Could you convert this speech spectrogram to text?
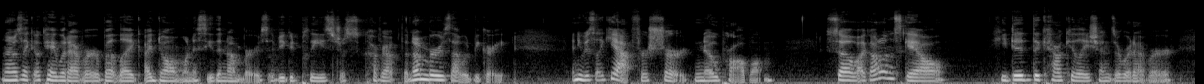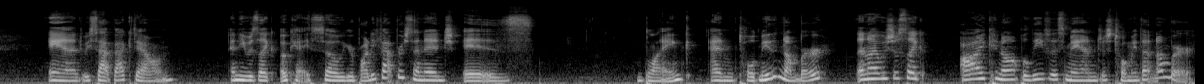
And I was like, okay, whatever, but like, I don't want to see the numbers. If you could please just cover up the numbers, that would be great. And he was like, yeah, for sure, no problem. So I got on the scale, he did the calculations or whatever, and we sat back down. And he was like, okay, so your body fat percentage is blank, and told me the number. And I was just like, I cannot believe this man just told me that number.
